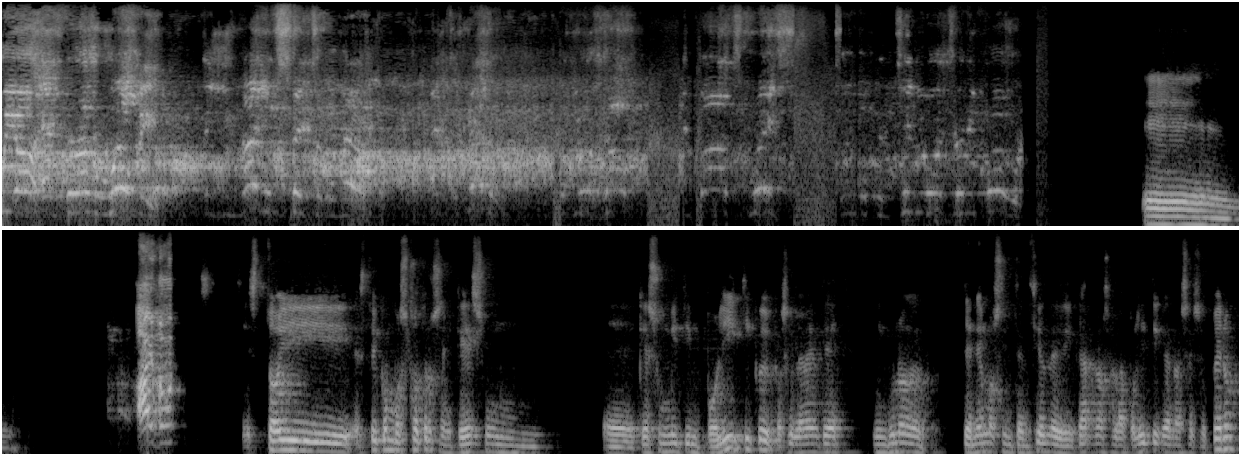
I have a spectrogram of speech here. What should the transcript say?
We are and forever will be United States of America. And together, with your help and God's grace, we will continue our journey forward. Eh, estoy, estoy con vosotros en que es un, eh, que es un mitin político y posiblemente ninguno tenemos intención de dedicarnos a la política, no es eso, pero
